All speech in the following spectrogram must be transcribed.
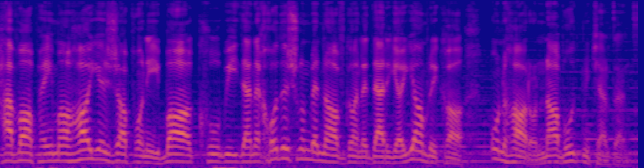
هواپیماهای ژاپنی با کوبیدن خودشون به ناوگان دریایی آمریکا اونها رو نابود می‌کردند.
